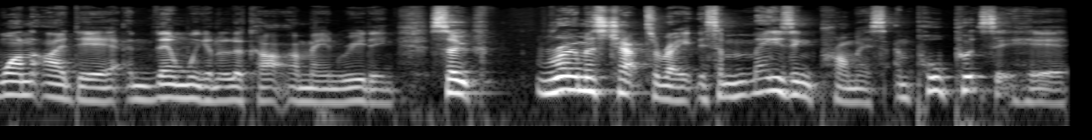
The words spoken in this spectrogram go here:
one idea and then we're going to look at our main reading. So, Romans chapter 8, this amazing promise, and Paul puts it here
